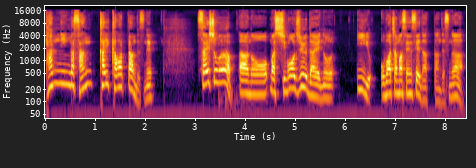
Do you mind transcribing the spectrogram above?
担任が3回変わったんですね。最初は、あの、まあ、4、50代のいいおばちゃま先生だったんですが、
